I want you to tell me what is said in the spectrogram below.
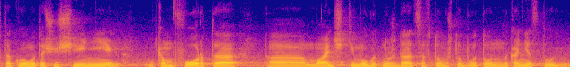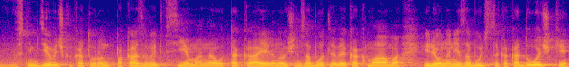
в таком вот ощущении комфорта, а, мальчики могут нуждаться в том, чтобы вот он наконец-то с ним девочка, которую он показывает всем, она вот такая, или она очень заботливая, как мама, или он о ней заботится, как о дочке,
